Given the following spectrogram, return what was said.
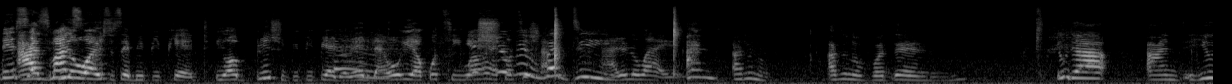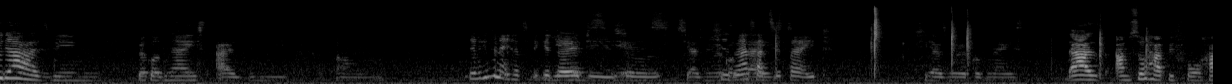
They said As Manoa used to say, be prepared. Your beans should be prepared already. Like, oh yeah, what you should be ready. I don't know why. and I don't know, I don't know, but then Hilda and Hilda has been recognized as the um They've given her a certificate yes, already, yes, so she has been she's not recognized. certified. She has been recognized. That's I'm so happy for her.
